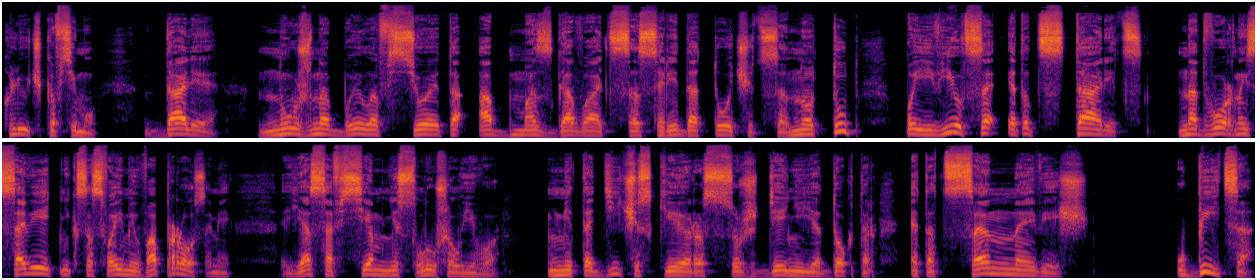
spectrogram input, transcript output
ключ ко всему. Далее нужно было все это обмозговать, сосредоточиться. Но тут появился этот старец, надворный советник со своими вопросами. Я совсем не слушал его. Методические рассуждения, доктор, — это ценная вещь. Убийца.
